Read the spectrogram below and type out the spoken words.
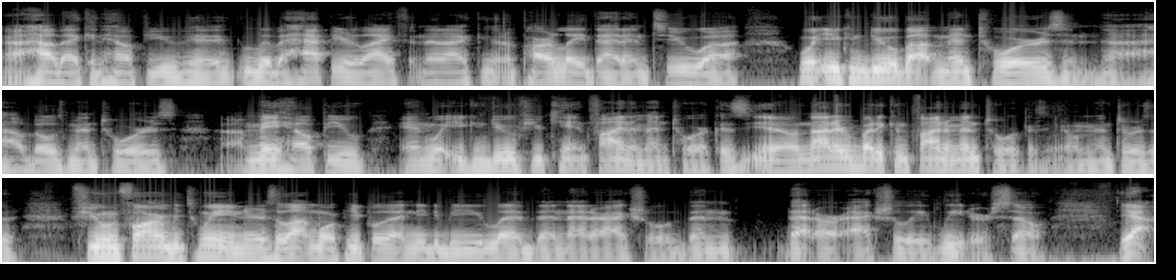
uh, how that can help you uh, live a happier life, and then I kind of parlayed that into uh, what you can do about mentors and how those mentors. Uh, may help you and what you can do if you can't find a mentor. Because you know not everybody can find a mentor because you know mentors are few and far in between. There's a lot more people that need to be led than that are actual than that are actually leaders. So yeah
